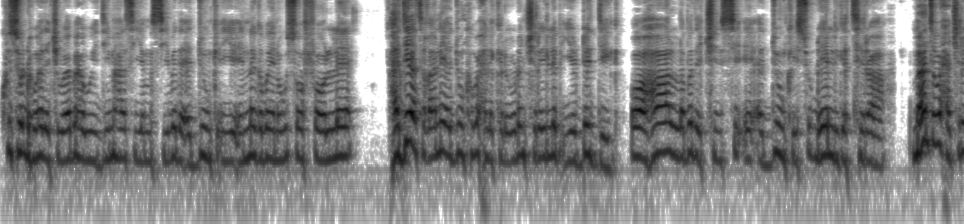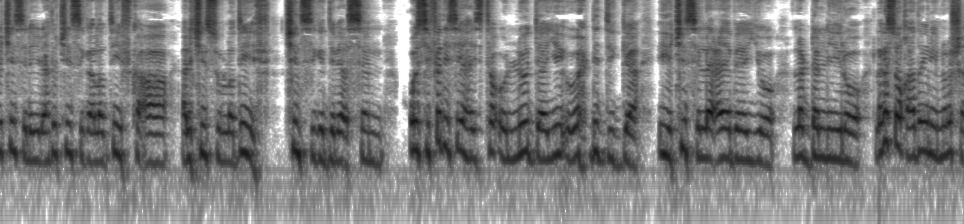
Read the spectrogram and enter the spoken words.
Ku soo dhowaada jawaabaha weydiimahaas iyo masiibada adduunka iyo innagaba inagu soo foolle. Haddii aad taqaanay adduunka waxa la kala odhan jiray lab iyo dhadig oo ahaa labada jinsi ee adduunka isu dheeliga tiraa maanta waxaa jira jinsi la yidhaahdo jinsiga latiifka ah al-jinsu latiif jinsiga debicsan oo sifadiisii haysta oo loo daayey oo ah dhadiga iyo jinsi la ceebeeyo la dhaliilo laga soo qaado inay nolosha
